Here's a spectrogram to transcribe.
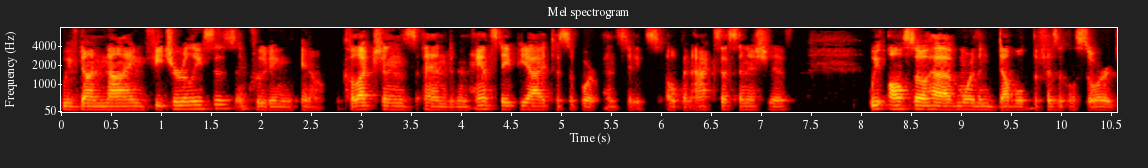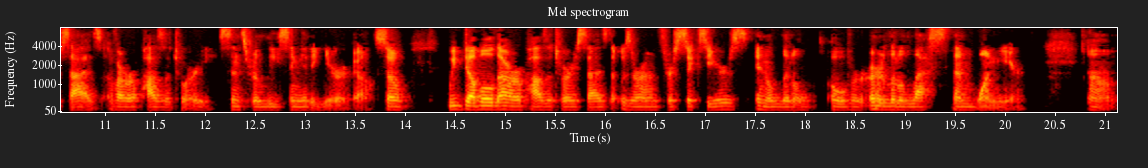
we've done nine feature releases, including you know collections and an enhanced API to support Penn State's open access initiative. We also have more than doubled the physical storage size of our repository since releasing it a year ago. So we doubled our repository size that was around for six years in a little over or a little less than one year. Um,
